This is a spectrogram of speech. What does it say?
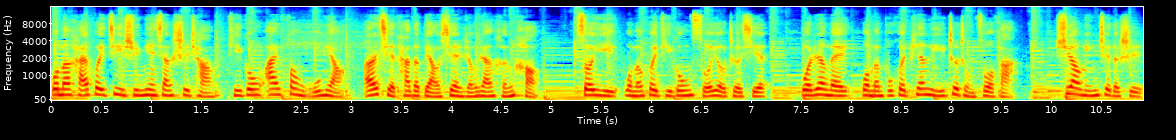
我们还会继续面向市场提供 iPhone 五秒，而且它的表现仍然很好，所以我们会提供所有这些。我认为我们不会偏离这种做法。需要明确的是，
